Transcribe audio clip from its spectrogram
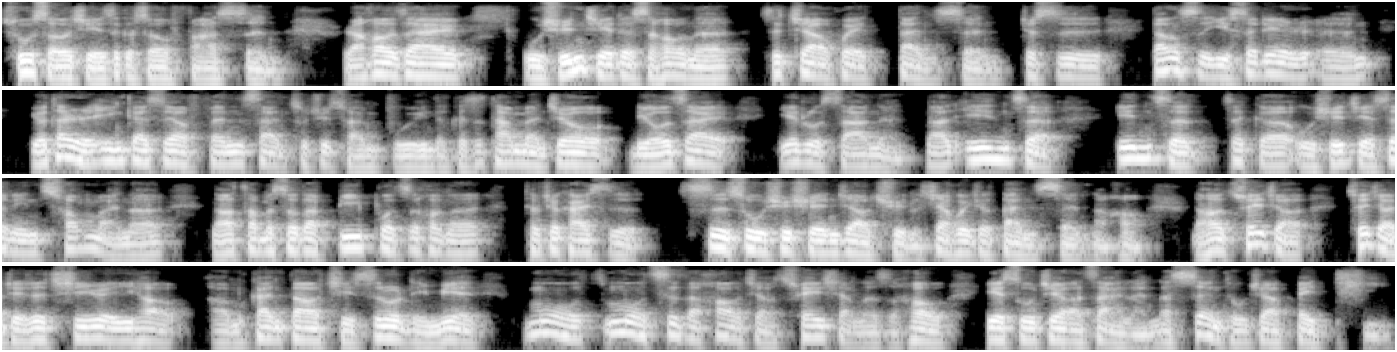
出手节这个时候发生。然后在五旬节的时候呢，是教会诞生，就是当时以色列人、犹太人应该是要分散出去传福音的，可是他们就留在耶路撒冷。那因着因着这个五旬节圣灵充满呢，然后他们受到逼迫之后呢，他就开始四处去宣教去了，教会就诞生了哈。然后吹角吹角节是七月一号啊，我们看到启示录里面末末次的号角吹响的时候，耶稣就要再来，那圣徒就要被提。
